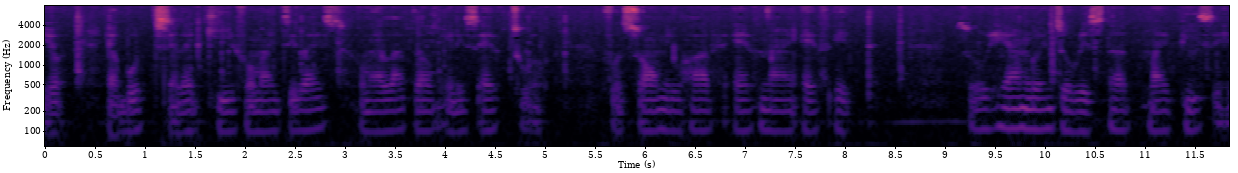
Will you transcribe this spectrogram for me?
your your boot select key for my device for my laptop. It is F12 for some you have F9 F8 so here I'm going to restart my PC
